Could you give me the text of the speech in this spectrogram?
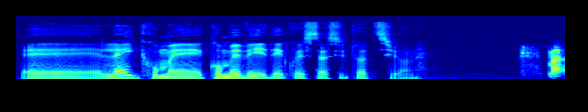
Eh, lei come, come vede questa situazione? Ma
